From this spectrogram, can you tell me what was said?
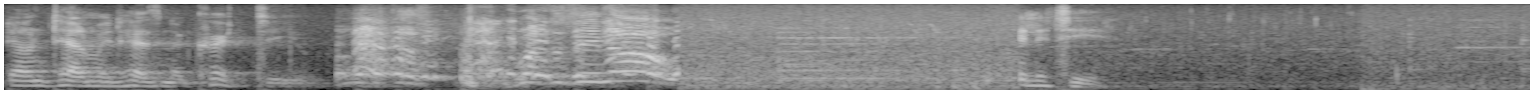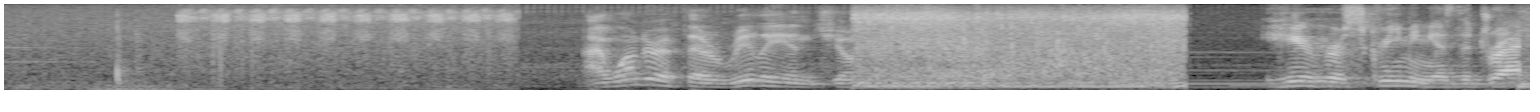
Don't tell me it hasn't occurred to you. What does he know? Ability. I wonder if they're really enjoying. You hear her screaming as the drag.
